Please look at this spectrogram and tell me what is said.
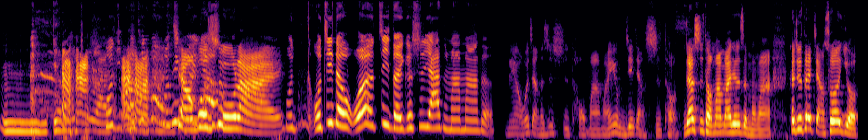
嗯，讲不出来。我我哈哈我听讲不出来。我我记得，我有记得一个是鸭子妈妈的，没有，我讲的是石头妈妈，因为我们今天讲石头，你知道石头妈妈就是什么吗？她就在讲说有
